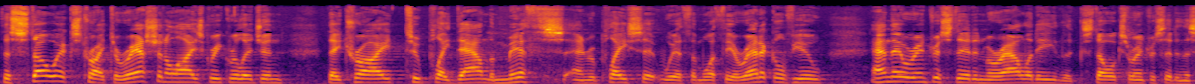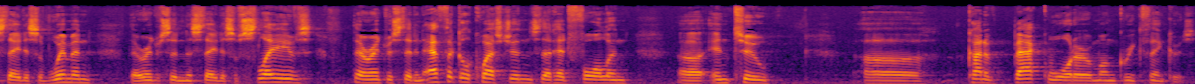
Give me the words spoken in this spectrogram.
The Stoics tried to rationalize Greek religion. They tried to play down the myths and replace it with a more theoretical view. And they were interested in morality. The Stoics were interested in the status of women. They were interested in the status of slaves. They were interested in ethical questions that had fallen uh, into uh, kind of backwater among Greek thinkers.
